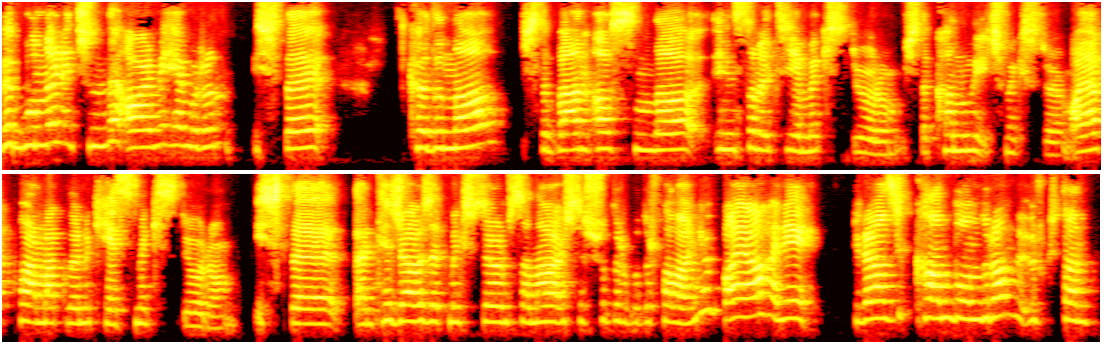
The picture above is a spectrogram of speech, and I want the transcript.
Ve bunların içinde Armie Hammer'ın işte kadına işte ben aslında insan eti yemek istiyorum. işte kanını içmek istiyorum. Ayak parmaklarını kesmek istiyorum. işte yani tecavüz etmek istiyorum sana işte şudur budur falan gibi bayağı hani birazcık kan donduran ve ürküten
